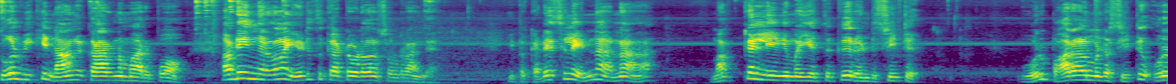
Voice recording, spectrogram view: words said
தோல்விக்கு நாங்கள் காரணமாக இருப்போம். அப்படிங்கிறதெல்லாம் எடுத்துக்காட்டோடு தான் சொல்கிறாங்க இப்போ கடைசியில் என்னன்னா மக்கள் நீதி மையத்துக்கு ரெண்டு சீட்டு. ஒரு பாராளுமன்ற சீட்டு ஒரு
